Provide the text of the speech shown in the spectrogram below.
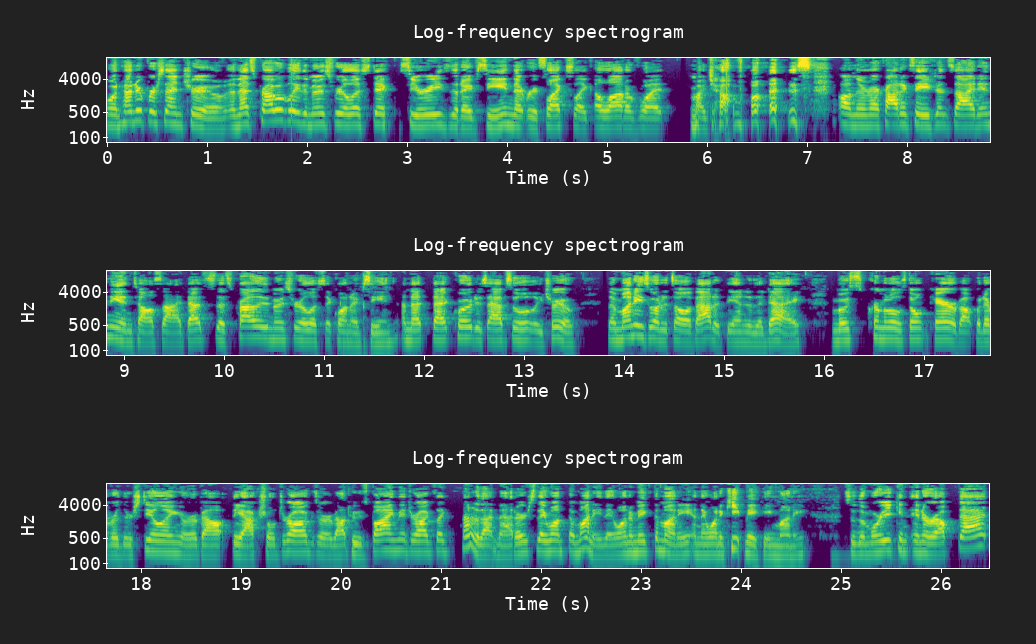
100% true. And that's probably the most realistic series that I've seen that reflects like a lot of what my job was on the narcotics agent side and the intel side. That's that's probably the most realistic one I've seen. And that that quote is absolutely true. The money's what it's all about at the end of the day. Most criminals don't care about whatever they're stealing or about the actual drugs or about who's buying the drugs. Like none of that matters. They want the money. They want to make the money and they want to keep making money. So the more you can interrupt that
